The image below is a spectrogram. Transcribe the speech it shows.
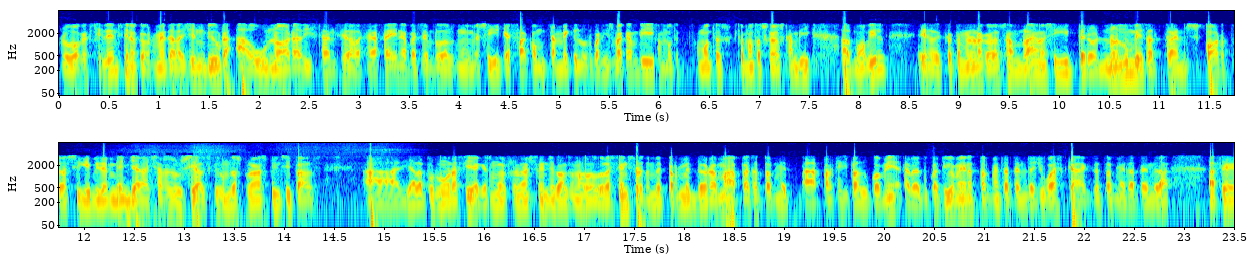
provoca accidents, sinó que permet a la gent viure a una hora a distància de la seva feina, per exemple, dels moviments. O sigui, que fa com també que l'urbanisme canvi, fa, moltes, fa moltes, que moltes coses canvi. El mòbil és exactament una cosa semblant, o sigui, però no només et transporta, o sigui, evidentment hi ha les xarxes socials, que és un dels problemes principals Uh, hi ha la pornografia, que és un dels problemes principals en els però també et permet veure mapes, et permet uh, participar educativament, et permet aprendre a jugar a escacs, et permet aprendre a fer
